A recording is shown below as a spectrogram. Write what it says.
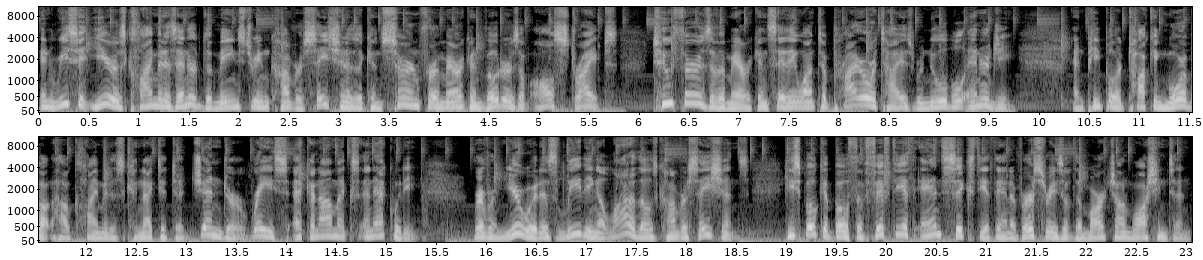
In recent years, climate has entered the mainstream conversation as a concern for American voters of all stripes. Two thirds of Americans say they want to prioritize renewable energy. And people are talking more about how climate is connected to gender, race, economics, and equity. Reverend Yearwood is leading a lot of those conversations. He spoke at both the 50th and 60th anniversaries of the March on Washington,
